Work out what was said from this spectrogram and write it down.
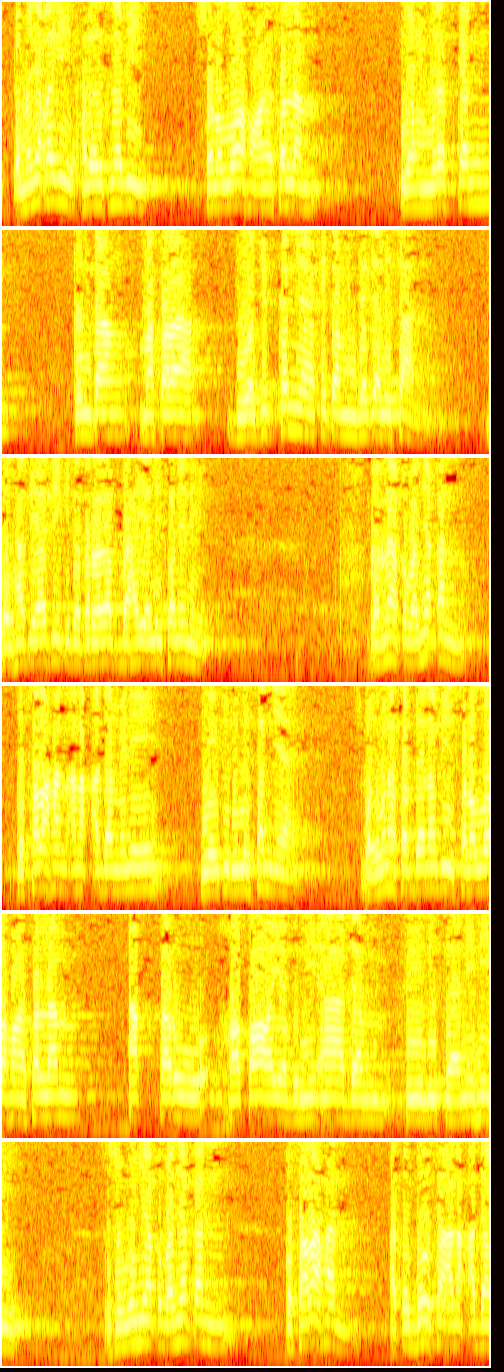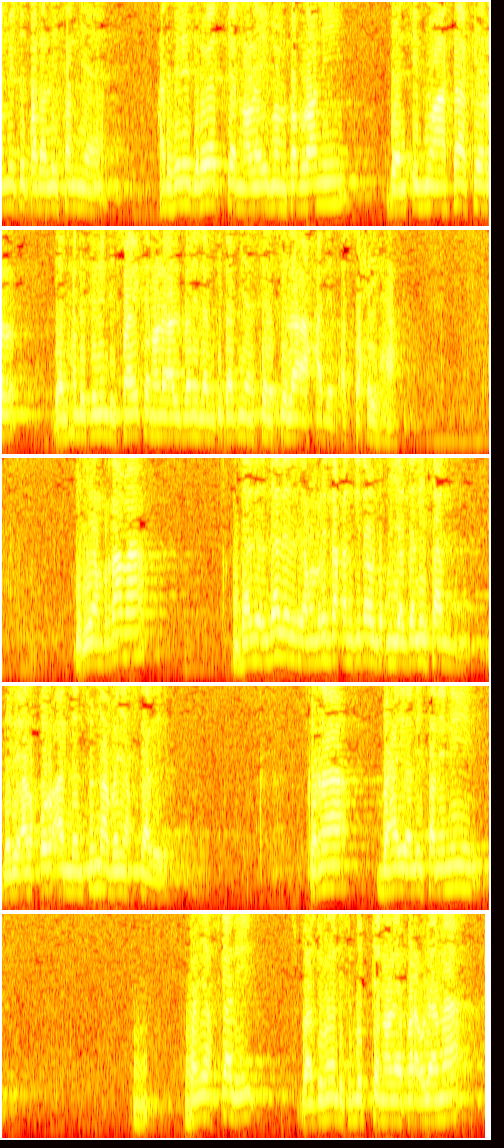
Dan banyak lagi hadis Nabi sallallahu alaihi wasallam yang menjelaskan tentang masalah diwajibkannya kita menjaga lisan dan hati-hati kita terhadap bahaya lisan ini. Karena kebanyakan kesalahan anak Adam ini yaitu di lisannya. Sebagaimana sabda Nabi sallallahu alaihi wasallam, "Aktsaru khataaya bani Adam fi lisanihi." Sesungguhnya kebanyakan kesalahan atau dosa anak Adam itu pada lisannya. Hadis ini diriwayatkan oleh Imam Tabrani dan Ibnu Asakir dan hadis ini disahihkan oleh Albani dalam kitabnya Silsilah Hadis As-Sahihah. Jadi yang pertama, dalil-dalil yang memerintahkan kita untuk menjaga lisan dari Al-Quran dan Sunnah banyak sekali. Karena bahaya lisan ini banyak sekali, sebagaimana disebutkan oleh para ulama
